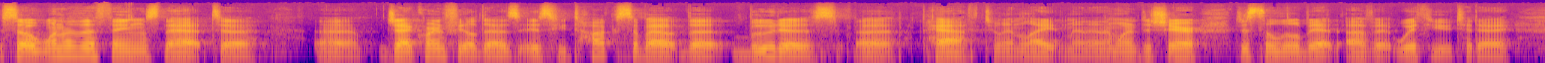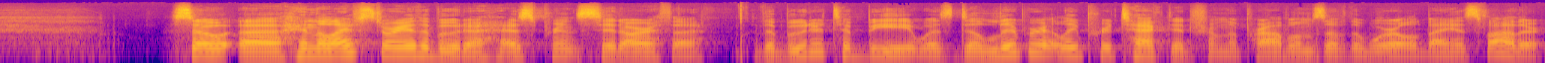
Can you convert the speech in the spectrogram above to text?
So, one of the things that uh, uh, Jack Kornfield does is he talks about the Buddha's uh, path to enlightenment. And I wanted to share just a little bit of it with you today. So, uh, in the life story of the Buddha, as Prince Siddhartha, the Buddha to be was deliberately protected from the problems of the world by his father.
